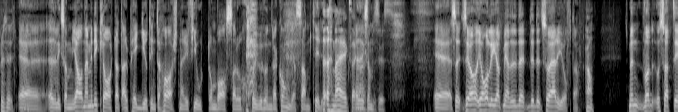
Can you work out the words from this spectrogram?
Precis. Eh, liksom, ja, nej, men det är klart att arpeggiot inte hörs när det är 14 basar och 700 kongas samtidigt. Nej, exakt. Eller liksom, Precis. eh, så så jag, jag håller helt med, det, det, det, så är det ju ofta. Ja. Men vad, så att, eh,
